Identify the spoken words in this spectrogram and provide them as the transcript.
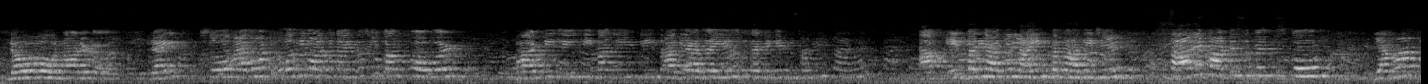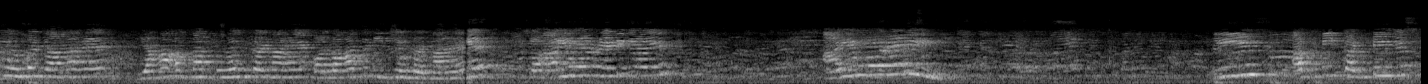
No, not at all. Right? So I want all the organizers to come forward. Bharti ji, Seema ji, please आगे आ जाइए so that we can- आप एक बार आगे line बनवा दीजिए सारे participants को यहाँ से ऊपर जाना है यहाँ अपना पोज करना है और वहाँ से नीचे उतरना है। So I you are ready guys I you are ready please अपनी कंटेजियस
